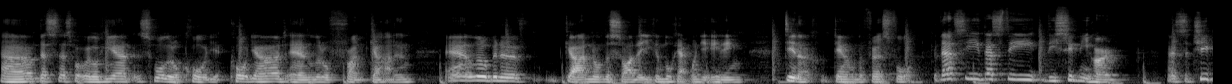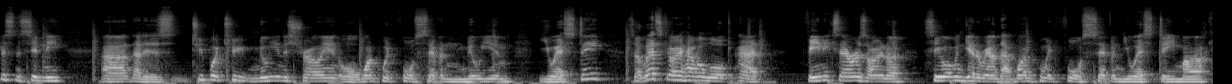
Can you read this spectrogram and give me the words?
Um, that's that's what we're looking at. A small little court, courtyard and a little front garden and a little bit of garden on the side that you can look at when you're eating dinner down on the first floor. But that's the that's the the Sydney home. That's the cheapest in Sydney. Uh, that is 2.2 million Australian or 1.47 million USD. So let's go have a look at Phoenix, Arizona, see what we can get around that 1.47 USD mark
